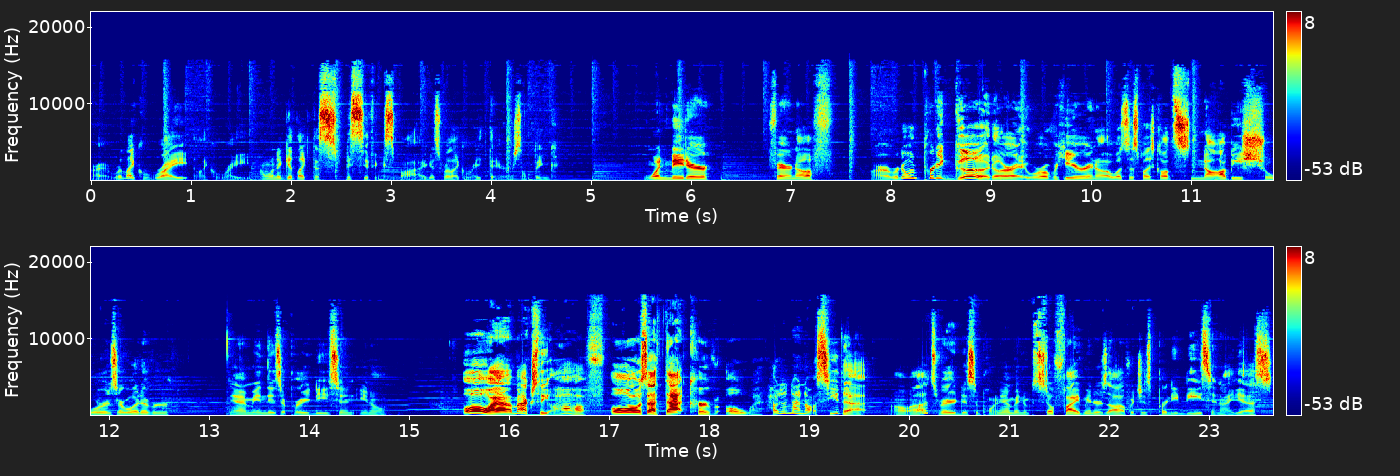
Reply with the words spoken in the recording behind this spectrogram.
Alright, we're like right, like right. I want to get like the specific spot. I guess we're like right there or something. One meter. Fair enough. Alright, we're doing pretty good. Alright, we're over here in, uh, what's this place called? Snobby Shores or whatever? Yeah, I mean, these are pretty decent, you know. Oh, I, am actually off. Oh, I was at that curve. Oh, how did I not see that? Oh, well, that's very disappointing. I mean, I'm still five meters off, which is pretty decent, I guess.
